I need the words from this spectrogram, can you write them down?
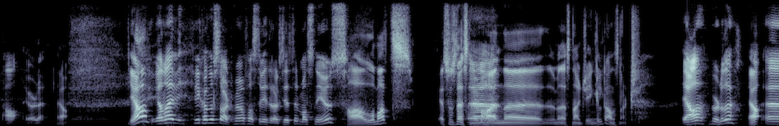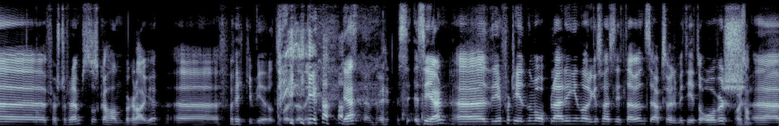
Ja, gjør det. Ja. Ja, nei, vi, vi kan jo starte med å faste bidragsyter, Mats Nyhus. Hallo, Mats. Jeg syns nesten vi må ha en uh, nesten ha jingle til han snart. Ja, burde det. Ja. Uh, først og fremst så skal han beklage uh, for ikke bidra til forrige sending. Ja. stemmer. S- Sier han. Uh, driver for tiden med opplæring i Norge, Sveits, Litauen, så jeg har ikke så veldig mye tid til overs. Oi, sann. Uh,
